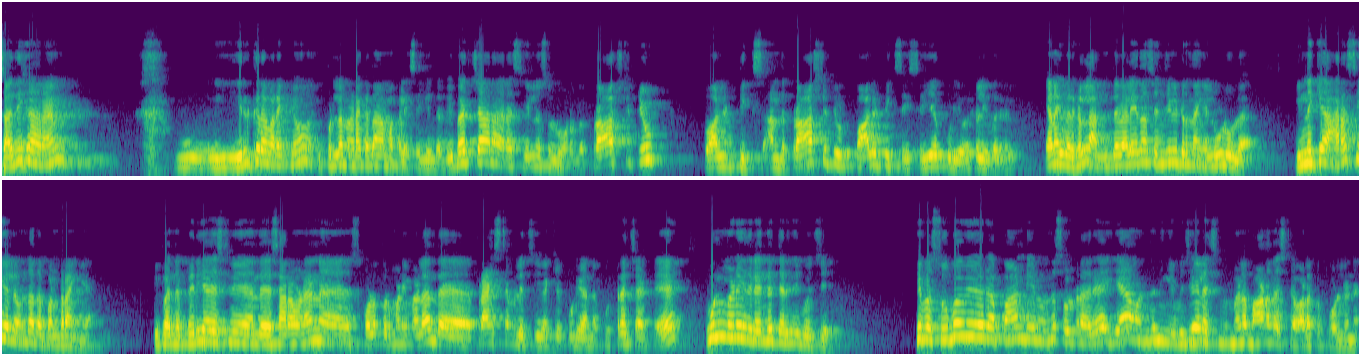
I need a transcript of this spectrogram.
சதிகாரன் உ- இருக்கிற வரைக்கும் இப்படிலாம் நடக்கதான் மக்களை செய்யும். இந்த விபச்சார அரசியல்னு சொல்லுவோம் நம்ம. ப்ராஸ்டிடியூட் பாலிட்டிக்ஸ் அந்த ப்ராஸ்டிடியூட் பாலிடிக்ஸை செய்யக்கூடியவர்கள் இவர்கள். ஏன்னா இவர்கள் அந்த வேலையை தான் செஞ்சுக்கிட்டு இருந்தாங்க லூலுல. இன்னைக்கு அரசியல வந்து அதை பண்றாங்க. இப்ப இந்த பெரிய அந்த சரவணன் குலப்பெருமணி மேல அந்த பிரான்ஸ் தமிழச்சி வைக்கக்கூடிய அந்த குற்றச்சாட்டு உண்மைன்னு இதுல இருந்து தெரிஞ்சு போச்சு. இப்ப சுபவீர பாண்டியன் வந்து சொல்றாரு ஏன் வந்து நீங்க விஜயலட்சுமி மேல மானநஷ்ட வழக்கு போடலன்னு?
